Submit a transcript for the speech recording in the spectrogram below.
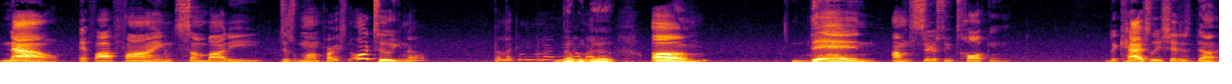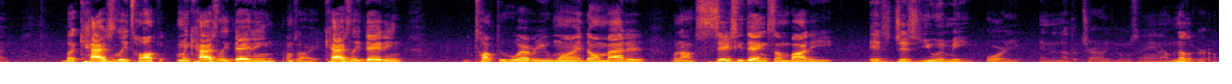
Now, if I find somebody, just one person or two, you know, but look at me when I Double nobody- dip. um, then I'm seriously talking. The casually shit is done, but casually talking, I mean casually dating. I'm sorry, casually dating. Talk to whoever you want. It don't matter. When I'm seriously dating somebody, it's just you and me, or and another child. You know what I'm saying? Another girl.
